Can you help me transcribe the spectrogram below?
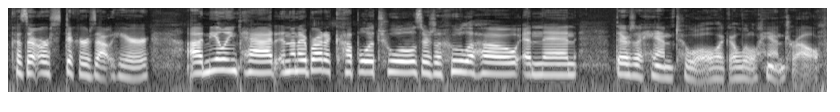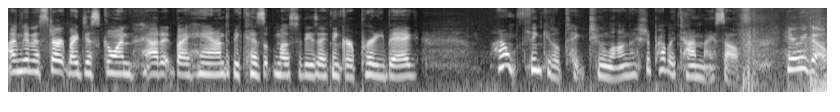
because there are stickers out here. A kneeling pad, and then I brought a couple of tools. There's a hula hoe, and then there's a hand tool, like a little hand trowel. I'm gonna start by just going at it by hand because most of these I think are pretty big. I don't think it'll take too long. I should probably time myself. Here we go.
